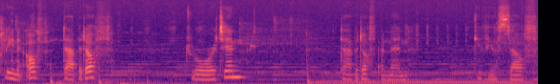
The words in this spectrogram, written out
Clean it off, dab it off, draw it in, dab it off and then give yourself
